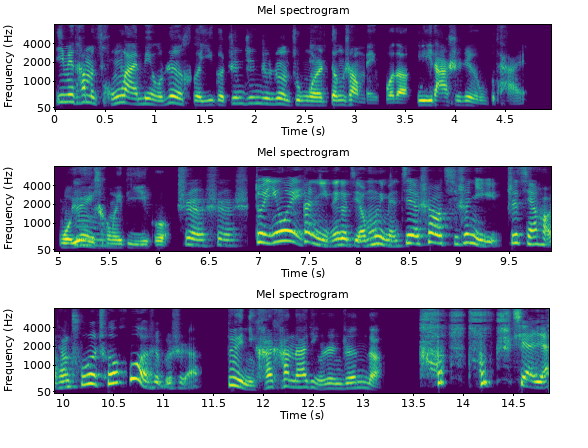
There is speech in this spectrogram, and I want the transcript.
因为他们从来没有任何一个真真正正中国人登上美国的厨艺大师这个舞台。我愿意成为第一个，是是是，对，因为看你那个节目里面介绍，其实你之前好像出了车祸，是不是？对，你还看的还挺认真的，谢谢。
